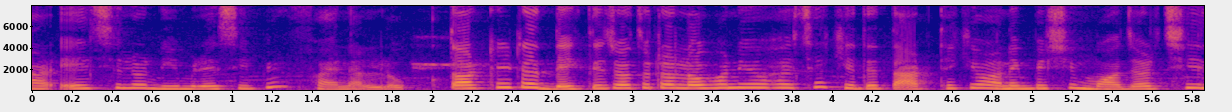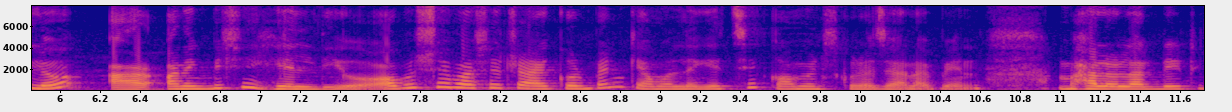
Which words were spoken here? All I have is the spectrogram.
আর এই ছিল ডিম রেসিপির ফাইনাল লুক তরকারিটা দেখতে যতটা লোভনীয় হয়েছে, খেতে তার থেকে অনেক বেশি মজার ছিল আর অনেক বেশি হেলদিও অবশ্যই বাসায় ট্রাই করবেন, কেমন লেগেছে কমেন্টস করে জানাবেন। ভালো লাগলে একটি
